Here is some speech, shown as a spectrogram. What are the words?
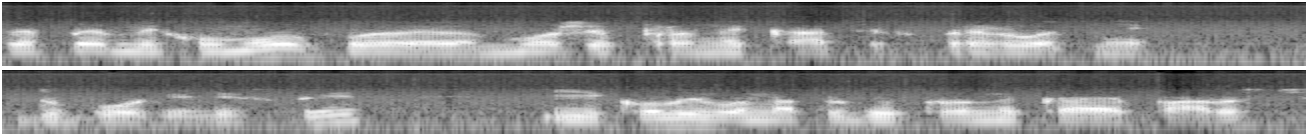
за певних умов може проникати в природні дубові ліси. І коли вона туди проникає парості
